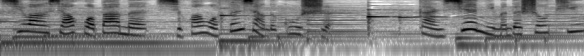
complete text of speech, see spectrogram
希望小伙伴们喜欢我分享的故事。感谢你们的收听。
